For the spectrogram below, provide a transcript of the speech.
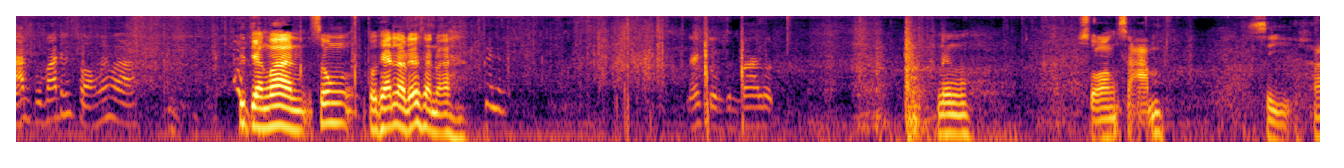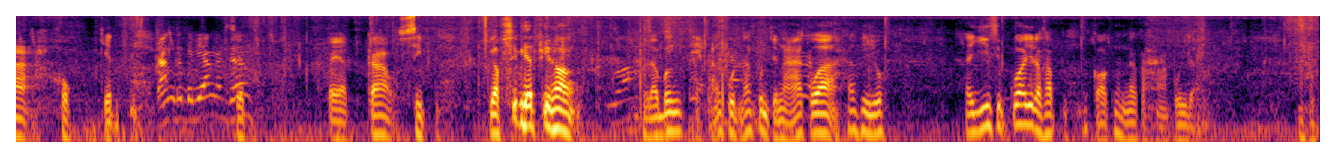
ร้านกูมาถึงสองเลยว่ะพี่เตียงว่าส่งตัวแทนเราเด้อสันว่าไหนจบกินบ้านรถหนึ่งสองสามสี่ห้าหกเจ็ด จังคือไปเลี้ยงกันเถอะแปดเก้าสิบเกือบสิบเอ็ดพี่น้อง แล้วเบิ้งทั้งฝุ่นทั้งฝุ่นจะหนากว่าทั้งพี่อยู่ได้ยี่สิบกว่าอยู่แล้วครับกอกนั่นแล้วก็หาปุ๋ยแล้วนะครับ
